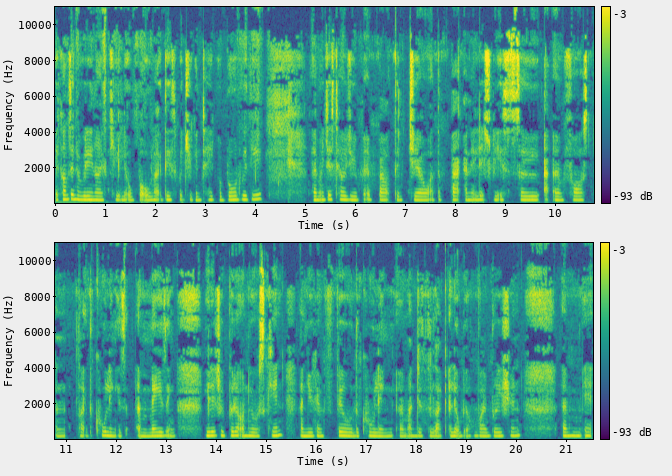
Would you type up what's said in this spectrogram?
It comes in a really nice, cute little bottle like this, which you can take abroad with you. Um, it just tells you a bit about the gel at the back, and it literally is so um, fast and like the cooling is amazing. You literally put it on your skin, and you can feel the cooling um, and just like a little bit of vibration. Um, it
